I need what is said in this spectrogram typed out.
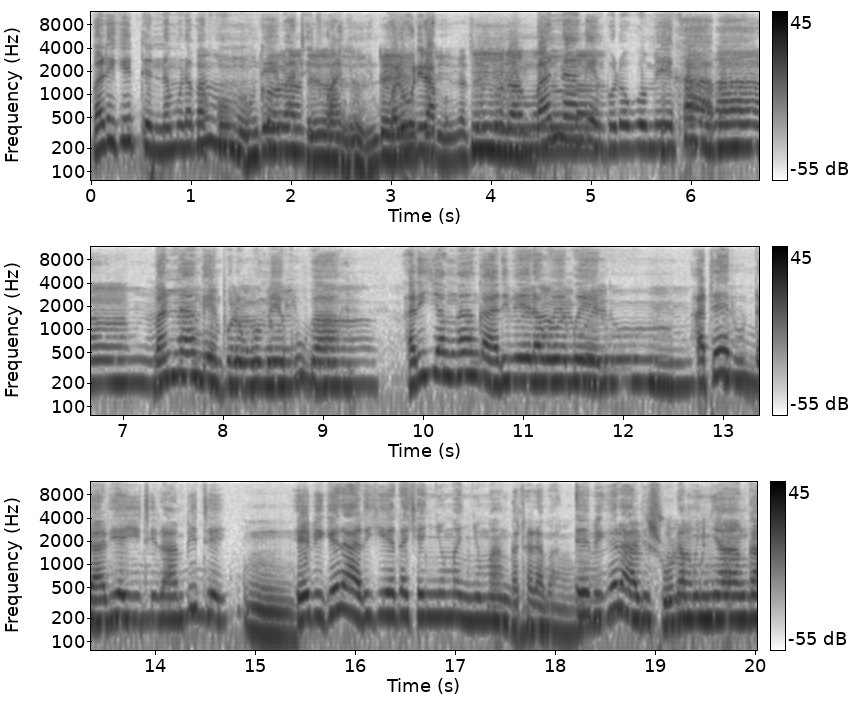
baligidde namulabako Mm, omuntu eba Mm. bannanga empologoma ekaaba. bannanga empologoma ekuga alijja ŋŋanga alibeerawo ebweru ate erudda ali eyitira mpite. Mm. ebigere aligenda kyenyuma nyuma nga talaba. Ebigere alisuula mu nyanga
